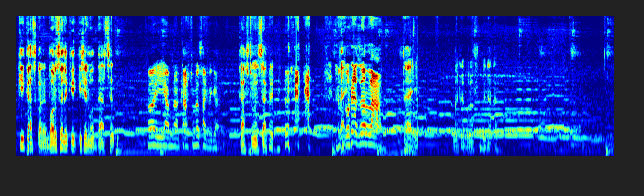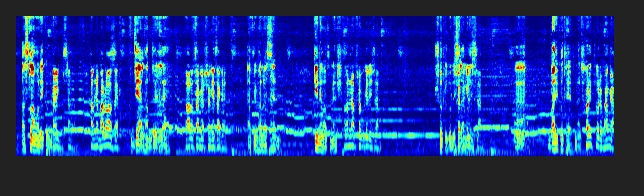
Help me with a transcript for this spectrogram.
কি কাজ করেন? বড় ছেলে কি কিসের মধ্যে আছেন? ওই আপনার কাস্টমার চাকরি করে। কাস্টমার চাকরি। তাই। গোটা চললাম। তাই। বেটার বড় সুবিধা না আসসালামু আলাইকুম। আপনি ভালো আছেন? জি আলহামদুলিল্লাহ। ভালো থাকেন সুখে থাকেন। আপনি ভালো আছেন? কি নাম আপনার? আমার নাম শফিকুল ইসলাম। শফিকুল ইসলাম। শফিকুল ইসলাম। বাড়ি কোথায় আপনার? ফরিদপুরে ভাঙ্গা।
